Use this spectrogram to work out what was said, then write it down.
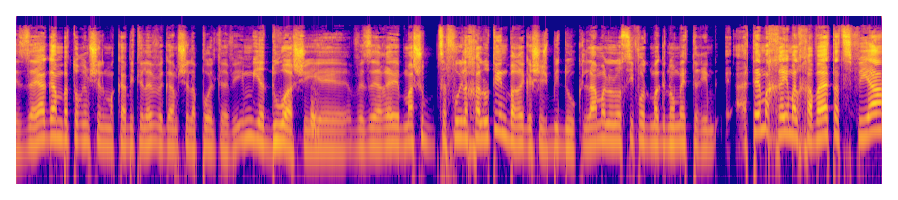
זה היה גם בתורים של מכבי תל אביב וגם של הפועל תל אביב. אם ידוע שיהיה, וזה הרי משהו צפוי לחלוטין ברגע שיש בידוק, למה לא להוסיף עוד מגנומטרים? אתם אחראים על חוויית הצפייה,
